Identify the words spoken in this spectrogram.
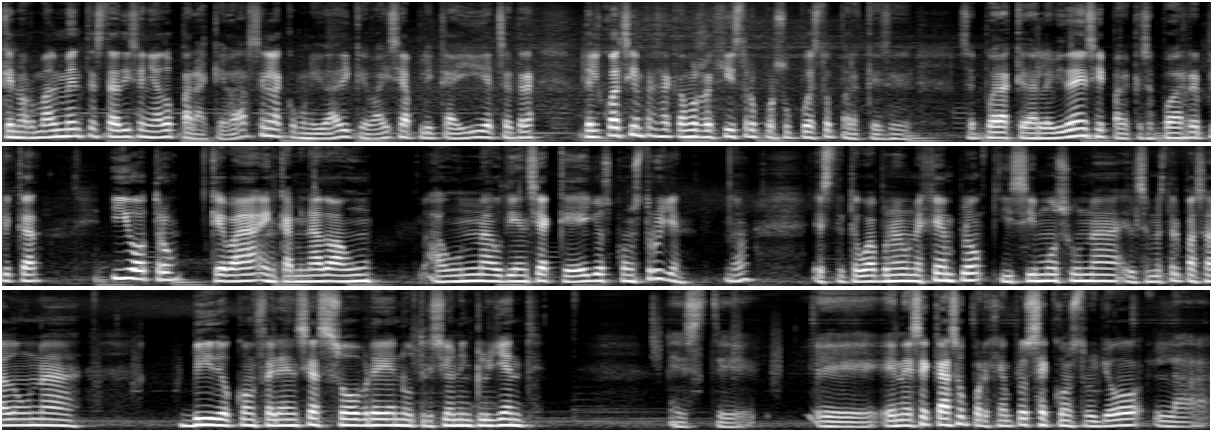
que normalmente está diseñado para quedarse en la comunidad y que va y se aplica ahí, etcétera, del cual siempre sacamos registro, por supuesto, para que se, se pueda quedar la evidencia y para que se pueda replicar. Y otro que va encaminado a, un, a una audiencia que ellos construyen. ¿no? Este, te voy a poner un ejemplo. Hicimos una, el semestre pasado una videoconferencia sobre nutrición incluyente. Este, eh, en ese caso, por ejemplo, se construyó la,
